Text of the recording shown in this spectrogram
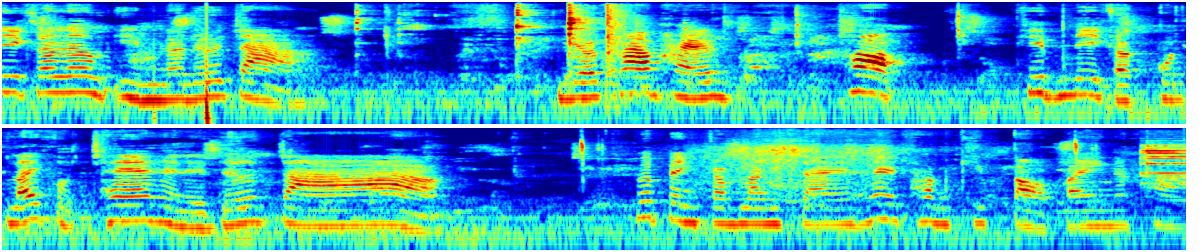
นี่ก็เริ่มอิ่มแล้วเด้อจ้า เดี๋ยวถ้าใครชอบคลิปนี้ก็กดไลค์กดแชร์ให้เลยเด้อจ้า เพื่อเป็นกำลังใจให้ทำคลิปต่อไปนะคะ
